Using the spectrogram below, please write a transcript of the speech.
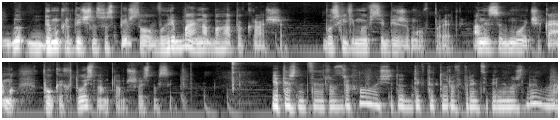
ну, демократичне суспільство вигрібає набагато краще. Бо скільки ми всі біжимо вперед, а не сидимо і чекаємо, поки хтось нам там щось насипить. Я теж на це розраховую, що тут диктатура в принципі неможлива,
